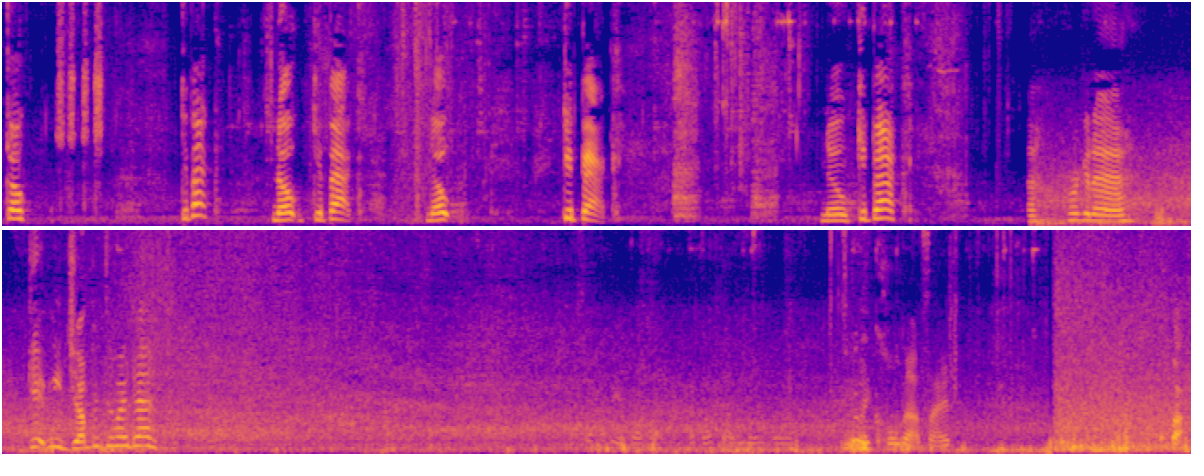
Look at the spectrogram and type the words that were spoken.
Go. Get back. No, get back. Nope. Get back. No, get back. Uh, we're gonna get me jumping to my death. It's really cold outside. Fuck.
